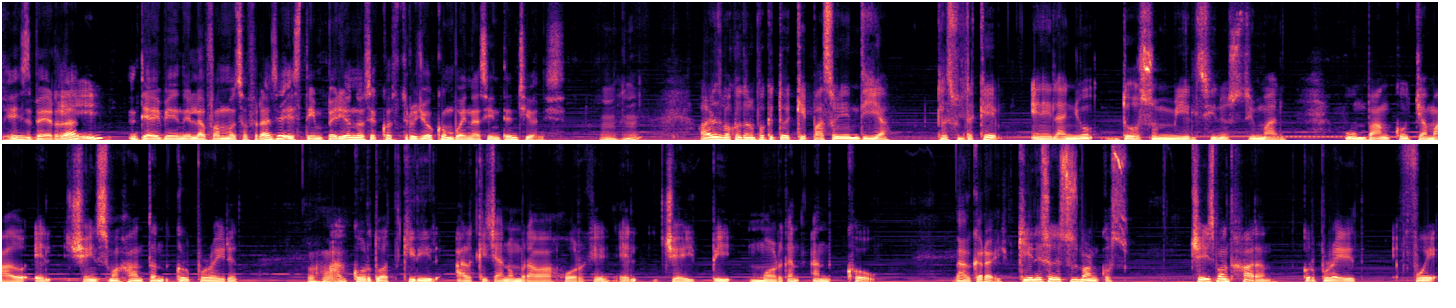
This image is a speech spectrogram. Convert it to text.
Es verdad. De ahí viene la famosa frase, este imperio no se construyó con buenas intenciones. Ahora les voy a contar un poquito de qué pasa hoy en día. Resulta que en el año 2000, si no estoy mal, un banco llamado el Chase Manhattan Corporated acordó adquirir al que ya nombraba Jorge, el JP Morgan Co. Ah, caray. ¿Quiénes son estos bancos? Chase Manhattan Corporated fue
